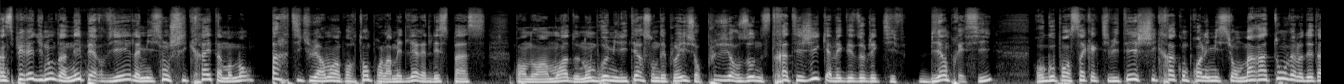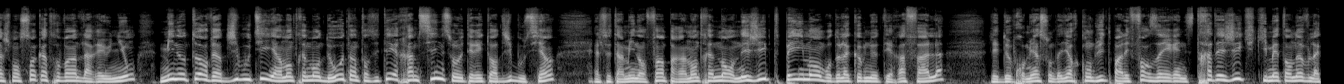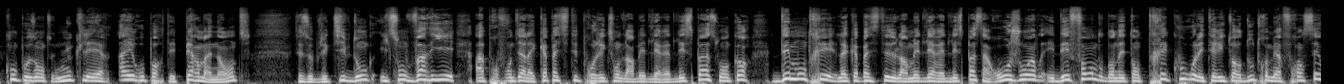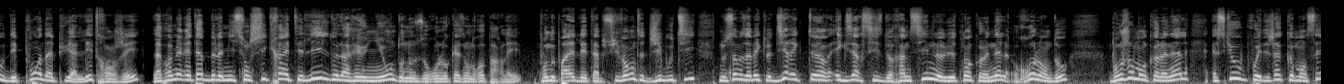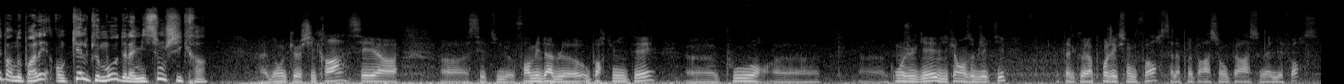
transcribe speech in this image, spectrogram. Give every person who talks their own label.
Speaker 1: Inspirée du nom d'un épervier, la mission Chikra est un moment particulièrement important pour l'armée de l'air et de l'espace. Pendant un mois, de nombreux militaires sont déployés sur plusieurs zones stratégiques avec des objectifs bien précis. Regroupant cinq activités, Chikra comprend les missions Marathon vers le détachement 181 de la Réunion, Minotaur vers Djibouti et un entraînement de haute intensité Ramsin sur le territoire djiboutien. Elle se termine enfin par un entraînement en Égypte, pays membre de la communauté Rafale. Les deux premières sont d'ailleurs conduites par les forces aériennes stratégiques qui mettent en œuvre la composante nucléaire aéroportée permanente. Ces objectifs donc, ils sont variés. Approfondir la capacité de projection de l'armée de l'air et de l'espace ou encore démontrer la capacité de l'armée de l'air et de l'espace à rejoindre et défendre dans des temps très courts les territoires d'outre-mer français ou des points d'appui à l'étranger. La première étape de la mission Chikra était l'île de la Réunion dont nous aurons l'occasion de reparler. Pour nous parler de l'étape suivante, Djibouti, nous sommes avec le directeur exercice de Ramsin, le lieutenant-colonel Rolando. Bonjour mon colonel, est-ce que vous pouvez déjà commencer par nous parler en quelques mots de la mission Chikra?
Speaker 2: Donc Chikra, c'est euh, euh, une formidable opportunité euh, pour euh, conjuguer différents objectifs tels que la projection de force et la préparation opérationnelle des forces.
